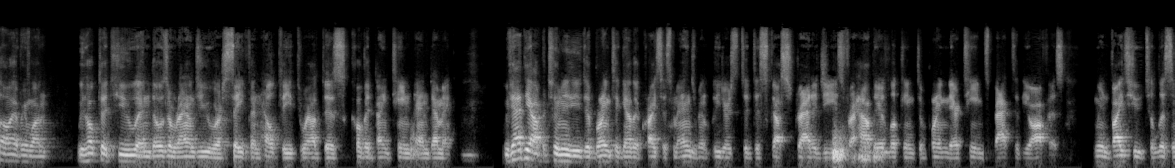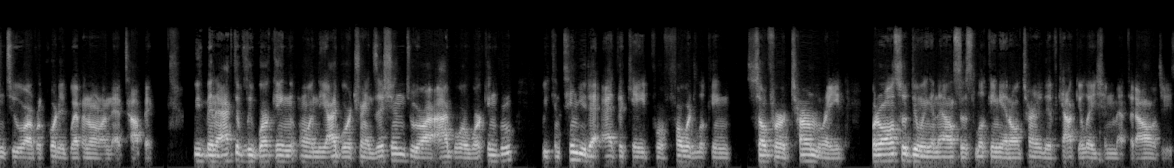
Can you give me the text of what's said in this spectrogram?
Hello, everyone. We hope that you and those around you are safe and healthy throughout this COVID 19 pandemic. We've had the opportunity to bring together crisis management leaders to discuss strategies for how they're looking to bring their teams back to the office. We invite you to listen to our recorded webinar on that topic. We've been actively working on the IBOR transition through our IBOR working group. We continue to advocate for forward-looking SOFR term rate, but are also doing analysis looking at alternative calculation methodologies.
